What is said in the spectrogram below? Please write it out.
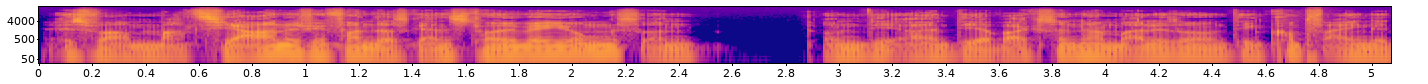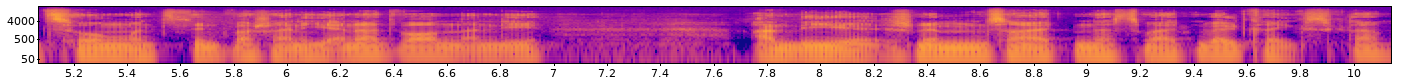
es war martianisch, wir fanden das ganz toll, wir Jungs und, und die, die Erwachsenen haben alle so den Kopf eingezogen und sind wahrscheinlich erinnert worden an die, an die schlimmen Zeiten des Zweiten Weltkriegs, klar.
